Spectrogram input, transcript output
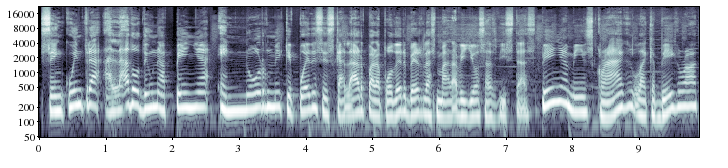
se encuentra al lado de una peña enorme que puedes escalar para poder ver las maravillosas vistas. Peña means crag, like a big rock,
